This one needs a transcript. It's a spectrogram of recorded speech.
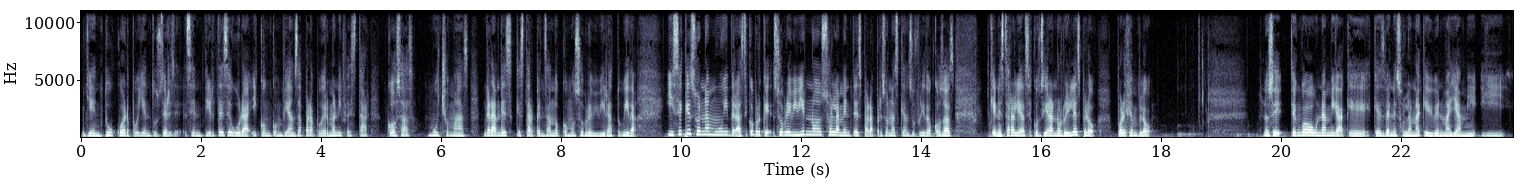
y en tu cuerpo y en tu ser sentirte segura y con confianza para poder manifestar cosas mucho más grandes que estar pensando cómo sobrevivir a tu vida. Y sé que suena muy drástico porque sobrevivir no solamente es para personas que han sufrido cosas que en esta realidad se consideran horribles, pero por ejemplo, no sé, tengo una amiga que, que es venezolana que vive en Miami y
